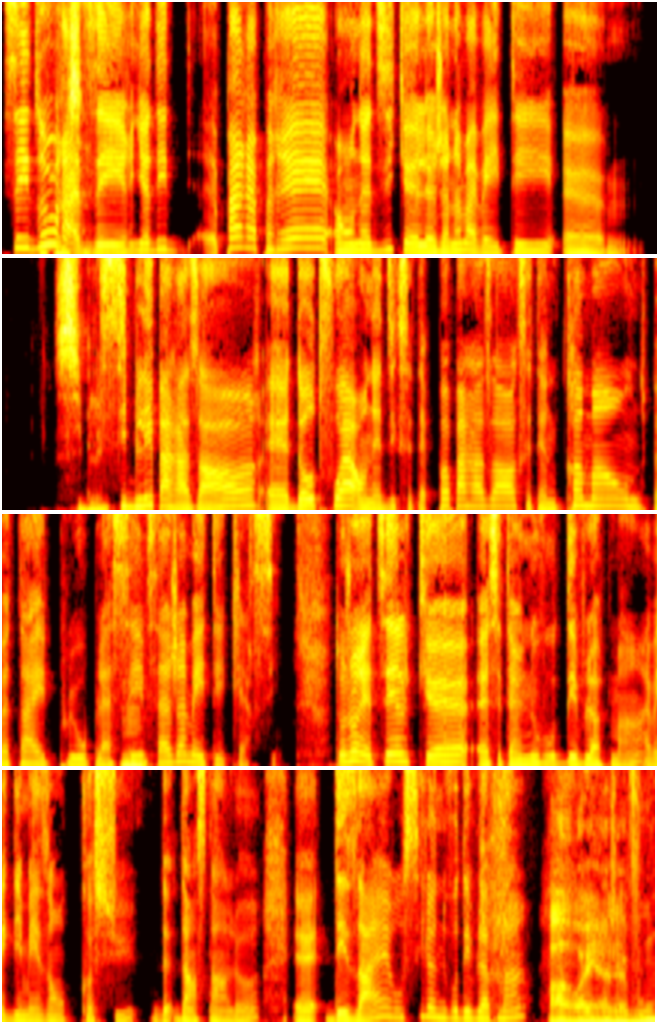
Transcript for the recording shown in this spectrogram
C'est dur à dire. Il y a des euh, par après, on a dit que le jeune homme avait été euh, ciblé? ciblé par hasard. Euh, D'autres fois, on a dit que c'était pas par hasard, que c'était une commande peut-être plus haut placée. Hmm. Ça n'a jamais été éclairci. Toujours est-il que euh, c'était un nouveau développement avec des maisons cossues de- dans ce temps-là. Euh, désert aussi, le nouveau développement? Ah ouais, hein, j'avoue.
